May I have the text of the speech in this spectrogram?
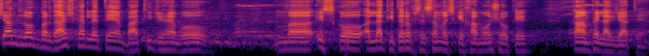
चंद लोग बर्दाश्त कर लेते हैं बाकी जो है वो इसको अल्लाह की तरफ़ से समझ के खामोश होके काम पे लग जाते हैं।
